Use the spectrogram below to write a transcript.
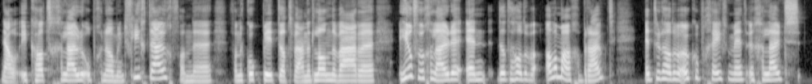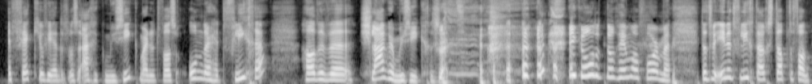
Nou, ik had geluiden opgenomen in het vliegtuig van de, van de cockpit... dat we aan het landen waren. Heel veel geluiden en dat hadden we allemaal gebruikt. En toen hadden we ook op een gegeven moment een geluidseffectje... of ja, dat was eigenlijk muziek, maar dat was onder het vliegen... hadden we slagermuziek gezet. ik hoorde het nog helemaal voor me. Dat we in het vliegtuig stapten van...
